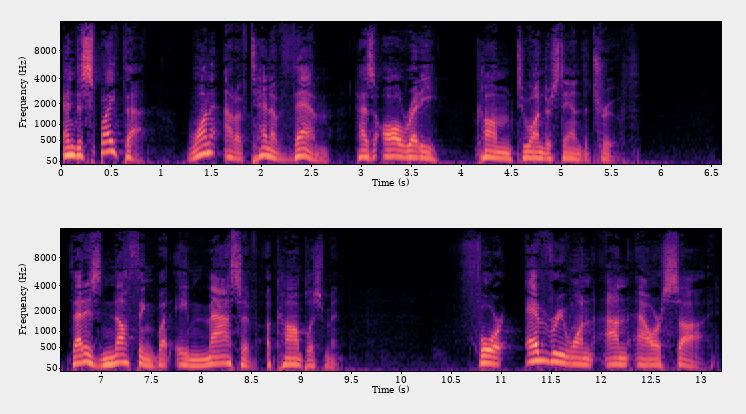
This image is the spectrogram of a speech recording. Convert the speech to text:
And despite that, one out of 10 of them has already come to understand the truth. That is nothing but a massive accomplishment for everyone on our side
